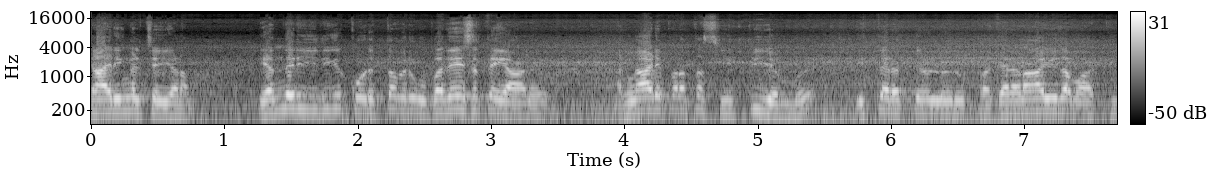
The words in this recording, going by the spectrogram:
കാര്യങ്ങൾ ചെയ്യണം എന്ന രീതിക്ക് കൊടുത്ത ഒരു ഉപദേശത്തെയാണ് അങ്ങാടിപ്പുറത്തെ സി പി എം ഇത്തരത്തിലുള്ളൊരു പ്രചരണായുധമാക്കി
